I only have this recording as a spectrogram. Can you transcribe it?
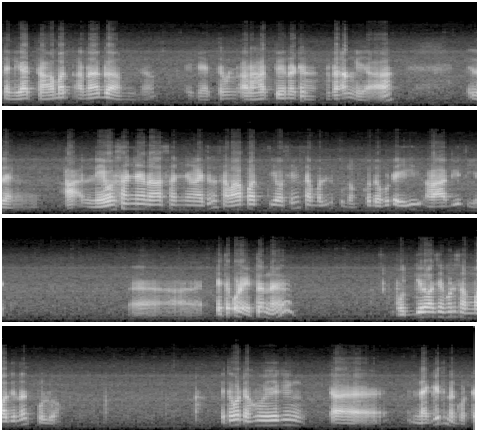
දැන් එයා තාමත් අනාගාමී නා. ඒක ඇත්තම අරහත් වෙනට නම් එයා දැන් නේව සංඥා නා සංඥායතන සමාපත්තිය වශයෙන් සම්බන්ධ පුළුවන්. මොකද ඔහුට එහි රාගය තියෙනවා. එතකොට එතන පුද්ගල වශයෙන් කොට සම්බන්ධ පුළුවන්. එතකොට ඔහු ඒකෙන් නැගිටිනකොට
